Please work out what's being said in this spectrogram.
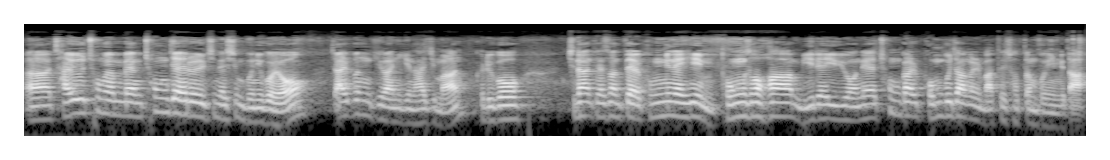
자유총연맹 총재를 지내신 분이고요. 짧은 기간이긴 하지만 그리고 지난 대선 때 국민의힘 동서화 미래위원회 총괄 본부장을 맡으셨던 분입니다.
